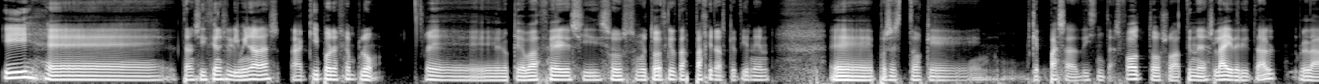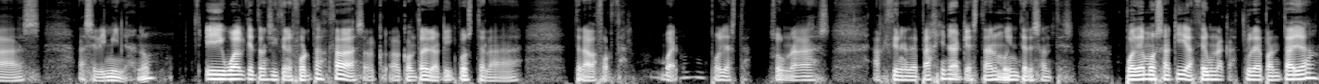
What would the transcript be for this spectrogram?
Y eh, transiciones eliminadas. Aquí, por ejemplo, eh, lo que va a hacer es, sobre todo ciertas páginas que tienen, eh, pues esto que, que, pasa distintas fotos o tiene slider y tal, las, las elimina, ¿no? Igual que transiciones forzadas, al, contrario, aquí pues te la, te la va a forzar. Bueno, pues ya está. Son unas acciones de página que están muy interesantes. Podemos aquí hacer una captura de pantalla,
